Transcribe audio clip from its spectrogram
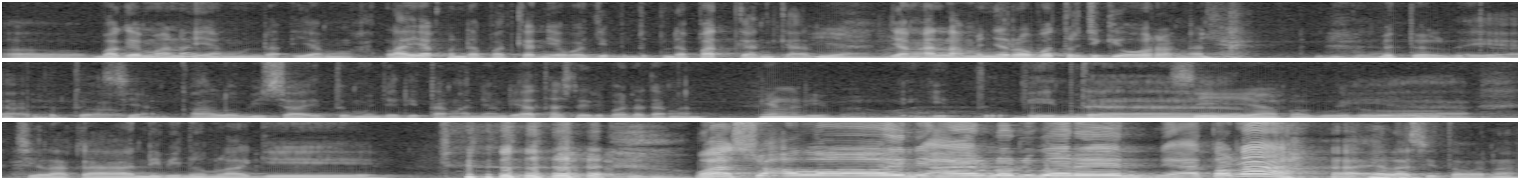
eh, bagaimana yang menda- yang layak mendapatkan ya wajib untuk mendapatkan kan. Iya, Janganlah menyerobot rezeki orang kan. Betul, betul, Iya betul. betul. Siap. Kalau bisa itu menjadi tangan yang di atas daripada tangan Yang di bawah. gitu. Pinter. Siap Pak Guru. Iya. Silakan diminum lagi. Masya Allah ini air belum dikeluarin. Ya Tona. Ah, Elah si Tona.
